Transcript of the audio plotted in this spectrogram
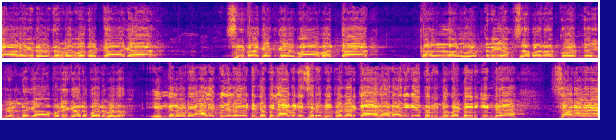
காலையினை எதிர்கொள்வதற்காக சிவகங்கை மாவட்டம் கள்ளல் ஒன்றியம் செவரக்கோட்டை வில்லுகாபுலி கருப்பர்கள் எங்களுடைய அழைப்புகளை ஏற்று இந்த விழாவினை சிறப்பிப்பதற்காக வருகை புரிந்து கொண்டிருக்கின்ற சரவணா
